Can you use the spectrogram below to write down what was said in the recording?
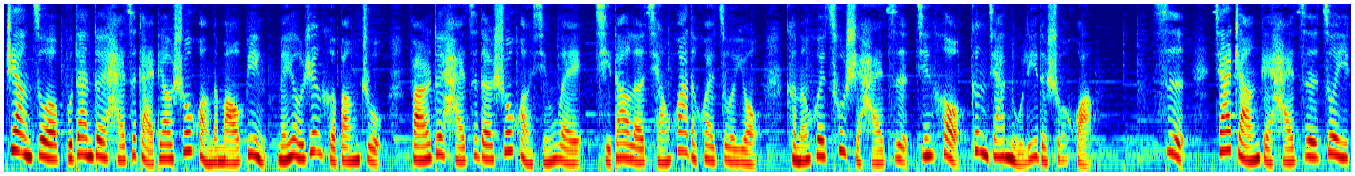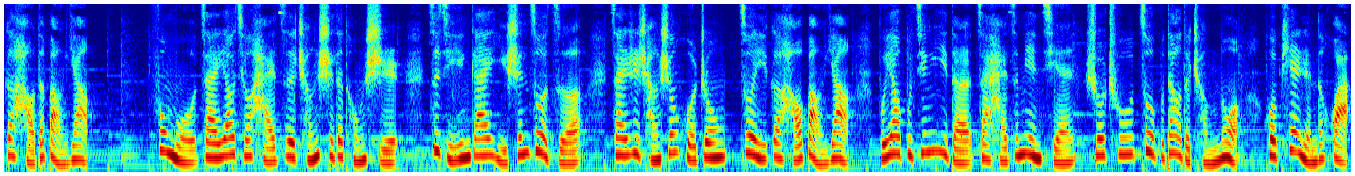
这样做不但对孩子改掉说谎的毛病没有任何帮助，反而对孩子的说谎行为起到了强化的坏作用，可能会促使孩子今后更加努力的说谎。四、家长给孩子做一个好的榜样。父母在要求孩子诚实的同时，自己应该以身作则，在日常生活中做一个好榜样，不要不经意的在孩子面前说出做不到的承诺或骗人的话。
